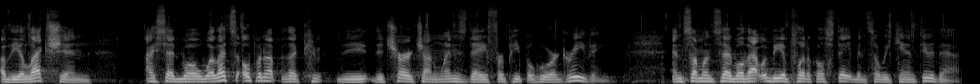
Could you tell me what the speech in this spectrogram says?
of the election, I said, well, well, let's open up the, the, the church on Wednesday for people who are grieving. And someone said, well, that would be a political statement, so we can't do that.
